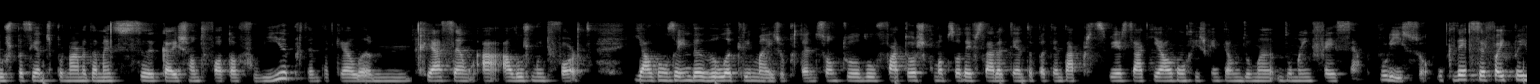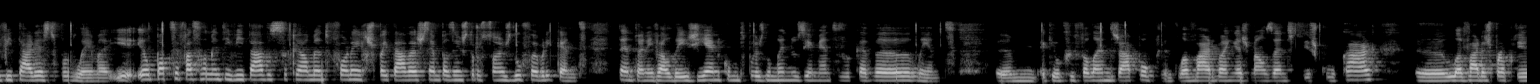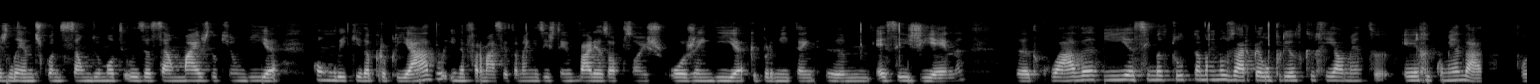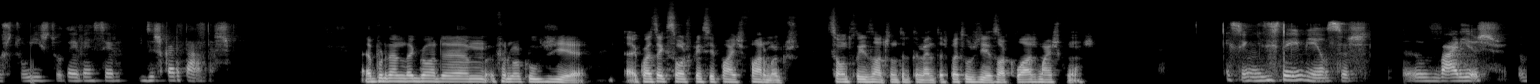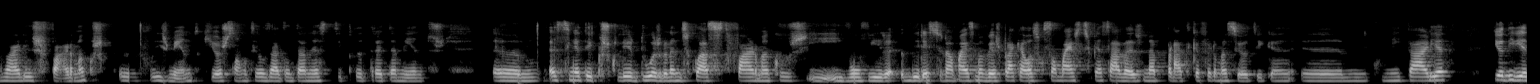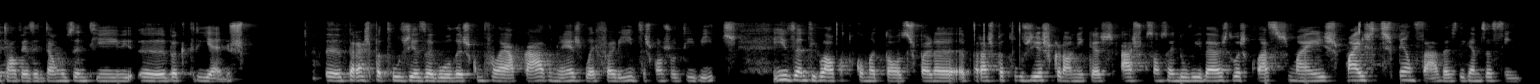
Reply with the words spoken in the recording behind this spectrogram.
os pacientes, por norma, também se queixam de fotofobia, portanto, aquela hum, reação à, à, luz muito forte, e alguns ainda de lacrimejo, portanto, são tudo fatores que uma pessoa deve estar atenta para tentar perceber se há aqui algum risco, então, de uma, de uma infecção. Por isso, o que deve ser feito para evitar este problema? Ele pode ser facilmente evitado se realmente forem respeitadas sempre as instruções do fabricante, tanto a nível da higiene como depois do manuseamento de cada lente um, aquilo que fui falando já há pouco, portanto, lavar bem as mãos antes de as colocar, uh, lavar as próprias lentes quando são de uma utilização mais do que um dia com um líquido apropriado, e na farmácia também existem várias opções hoje em dia que permitem um, essa higiene. adequada e, acima de tudo, também usar pelo período que realmente é recomendado, posto isto, devem ser descartadas. Abordando agora a farmacologia, eh, quais é que são os principais fármacos são utilizados no tratamento das patologias oculares mais comuns? Sim, existem imensos. Eh, vários, vários fármacos, felizmente, que hoje são utilizados então nesse tipo de tratamentos. Assim a ter que escolher duas grandes classes de fármacos e, e, vou vir direcionar mais uma vez para aquelas que são mais dispensadas na prática farmacêutica comunitária, eu diria talvez então os antibacterianos uh, para as patologias agudas, como falei há bocado, não é? as blefarites, as conjuntivites, e os antiglaucomatosos para, para as patologias crónicas, acho que são sem dúvida as duas classes mais, mais dispensadas, digamos assim.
